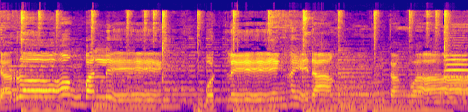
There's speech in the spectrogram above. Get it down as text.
จะร้องบรรเลง บทเพลงให้ดังกังวาน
